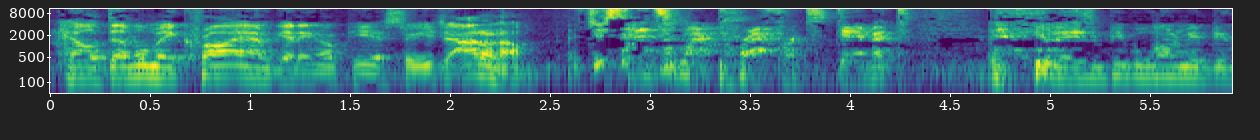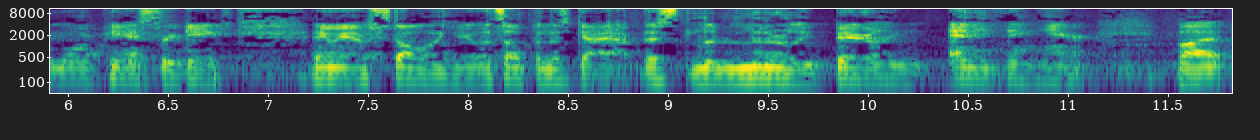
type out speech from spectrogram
hell, Devil May Cry I'm getting on PS3. I don't know. It just that's my preference, damn it. Anyways, people wanted me to do more PS3 games. Anyway, I'm stalling here. Let's open this guy up. There's literally barely anything here. But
